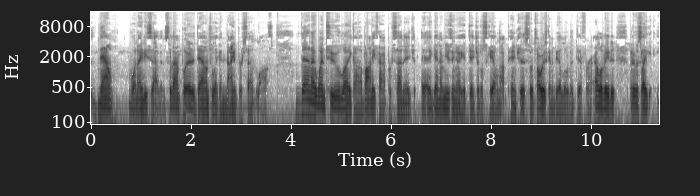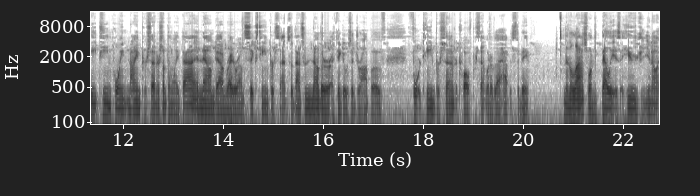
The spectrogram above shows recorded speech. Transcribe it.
now 197. So that put it down to like a 9% loss. Then I went to like a body fat percentage. Again, I'm using like a digital scale, not pinches, so it's always going to be a little bit different, elevated. But it was like 18.9% or something like that, and now I'm down right around 16%. So that's another. I think it was a drop of 14% or 12%, whatever that happens to be. And then the last one, belly is a huge, you know,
